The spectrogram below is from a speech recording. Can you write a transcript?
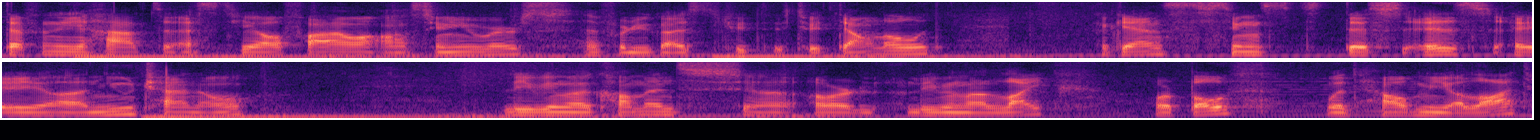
definitely have the STL file on Thingiverse for you guys to, to, to download. Again since this is a uh, new channel leaving a comment uh, or leaving a like or both would help me a lot.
